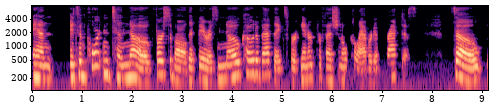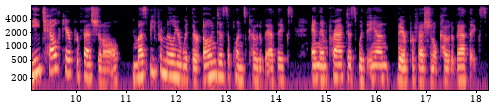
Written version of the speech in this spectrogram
And it's important to know, first of all, that there is no code of ethics for interprofessional collaborative practice. So each healthcare professional must be familiar with their own discipline's code of ethics and then practice within their professional code of ethics.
